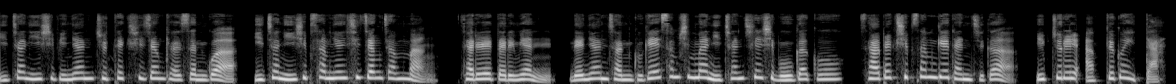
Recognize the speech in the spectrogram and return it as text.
2022년 주택시장 결산과 2023년 시장 전망 자료에 따르면 내년 전국에 30만 2075가구 413개 단지가 입주를 앞두고 있다.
